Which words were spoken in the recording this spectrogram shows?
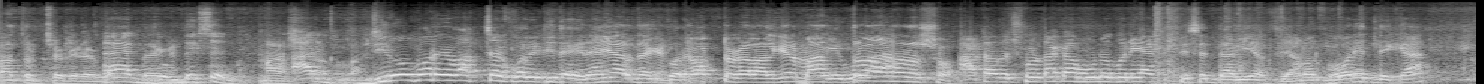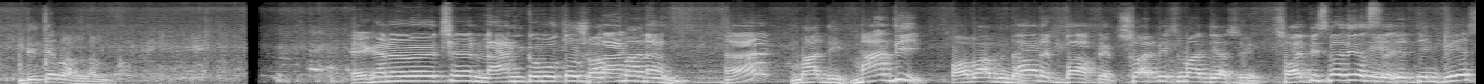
পাথর। চোখের একদম দেখছেন? আর জিরো পরের বাচ্চার কোয়ালিটি দেখেন ইয়ার দেখেন টকটকা লাল মাত্র এগুলা আঠারোশো। 1800 টাকা মনে করি এক পিসের দামই আছে আমার ঘরের দেখা দিতে পারলাম না। এখানে রয়েছে নান কবুতর ব্ল্যাক নান। হ্যাঁ? মাদি। মাদি? অভাব না আরে বাপ রে ছয় পিস মাদি আছে। ছয় পিস মাদি আছে? এই যে তিন পিস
